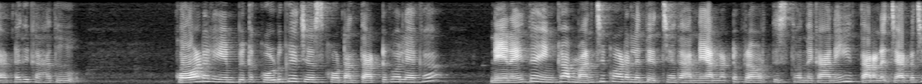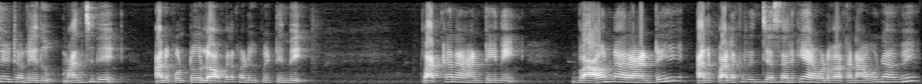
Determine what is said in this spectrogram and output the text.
చెడ్డది కాదు. కోడలి ఎంపిక కొడుకే చేసుకోవటం తట్టుకోలేక నేనైతే ఇంకా మంచి కోడల్ని తెచ్చేదాన్ని అన్నట్టు ప్రవర్తిస్తోంది కానీ తనని చెడ్డ చేయటం లేదు. మంచిదే. అనుకుంటూ లోపలికి అడుగు పెట్టింది. పక్కన ఆంటీని బాగున్నారా ఆంటీ? అని పలకరించేసరికి ఆవిడ ఒక నవ్వు నవ్వి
